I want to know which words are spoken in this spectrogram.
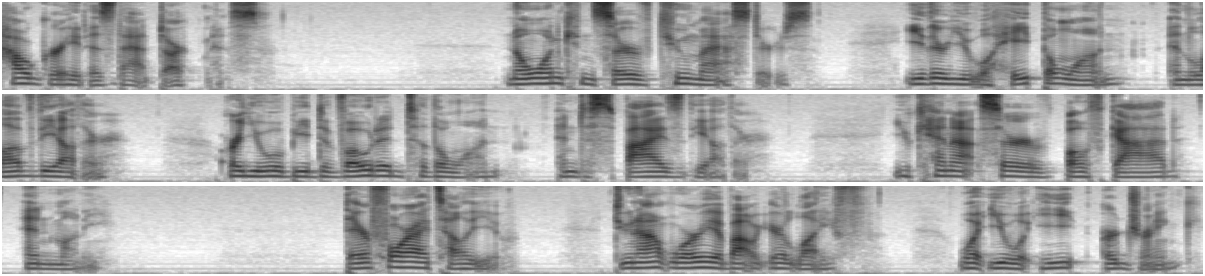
how great is that darkness? No one can serve two masters. Either you will hate the one and love the other, or you will be devoted to the one and despise the other. You cannot serve both God and money. Therefore, I tell you, do not worry about your life, what you will eat or drink,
